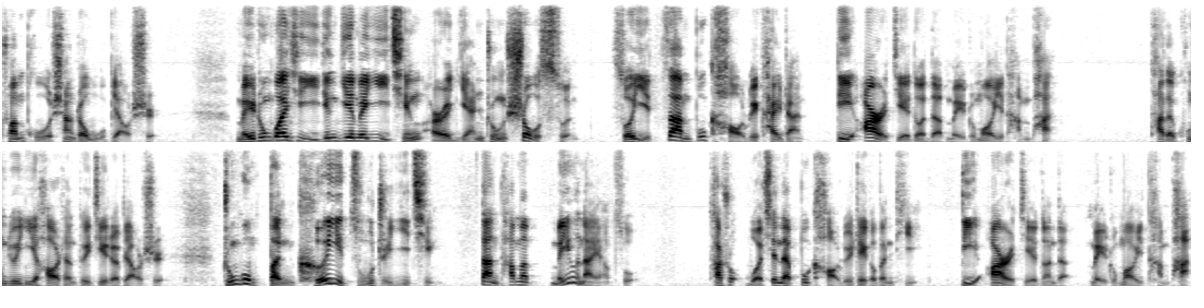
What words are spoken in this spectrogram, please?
川普上周五表示，美中关系已经因为疫情而严重受损，所以暂不考虑开展第二阶段的美中贸易谈判。他的空军一号上对记者表示，中共本可以阻止疫情，但他们没有那样做。他说：“我现在不考虑这个问题。第二阶段的美中贸易谈判。”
